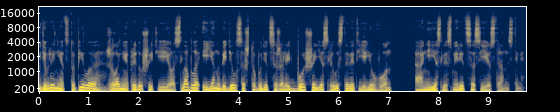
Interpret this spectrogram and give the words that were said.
Удивление отступило, желание придушить ее ослабло, и Ян убедился, что будет сожалеть больше, если выставит ее вон, а не если смириться с ее странностями.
